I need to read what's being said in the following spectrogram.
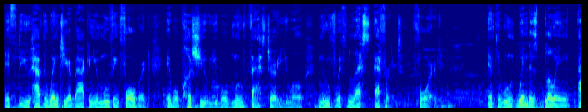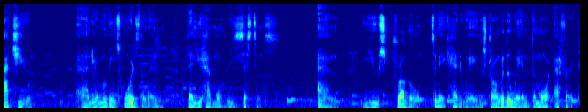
If you have the wind to your back and you're moving forward, it will push you. You will move faster. You will move with less effort forward. If the wind is blowing at you and you're moving towards the wind, then you have more resistance and you struggle to make headway. The stronger the wind, the more effort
